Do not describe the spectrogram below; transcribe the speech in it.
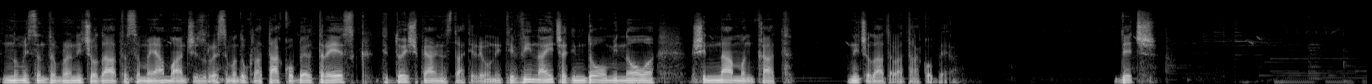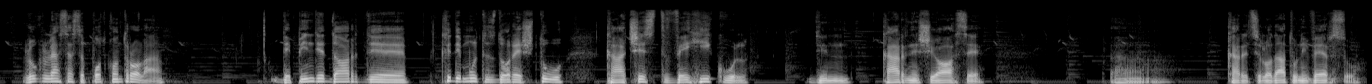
nu mi se întâmplă niciodată să mă ia mancizurile, să mă duc la Taco Bell. Trăiesc de 12 ani în Statele Unite. Vin aici din 2009 și n-am mâncat niciodată la Taco Bell. Deci, lucrurile astea se pot controla. Depinde doar de cât de mult îți dorești tu ca acest vehicul din carne și oase uh, care ți l-a dat Universul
